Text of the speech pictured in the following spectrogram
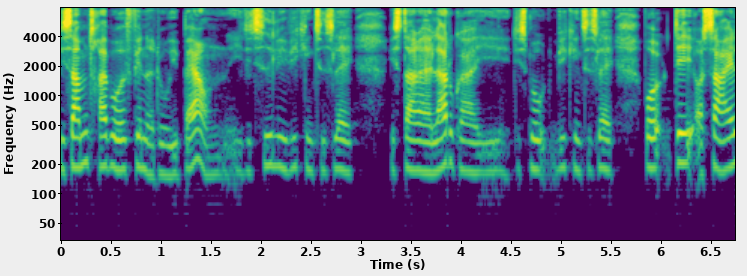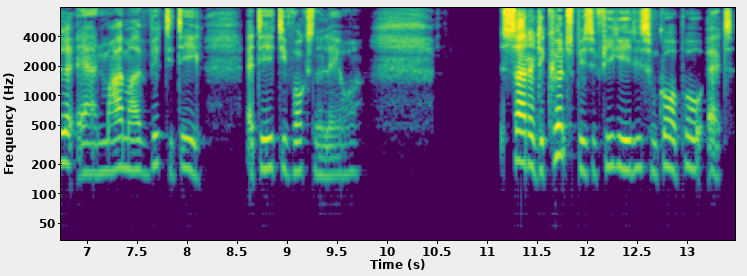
De samme træbåde finder du i Bergen i de tidlige vikingtidslag. Vi starter i Ladoga i de små vikingtidslag, hvor det at sejle er en meget, meget vigtig del af det, de voksne laver så er der det kønsspecifikke i det, som går på, at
